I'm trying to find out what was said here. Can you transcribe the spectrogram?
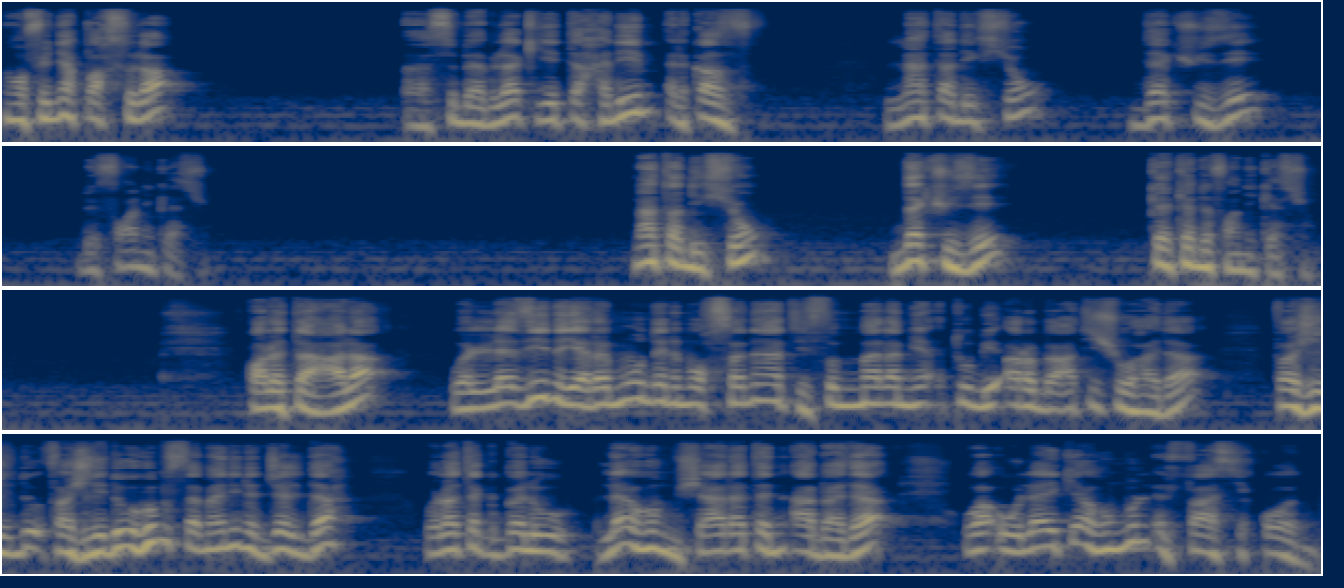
on va finir par cela, euh, ce bab-là, qui est tahrim el l'interdiction d'accuser de fornication. L'interdiction d'accuser quelqu'un de fornication. قال تعالى والذين يرمون المحصنات ثم لم يأتوا بأربعة شهداء فاجلدوهم ثمانين جلدة ولا تقبلوا لهم شهادة أبدا وأولئك هم الفاسقون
